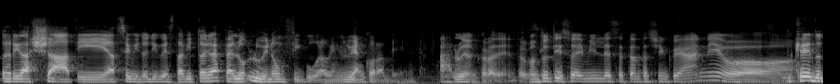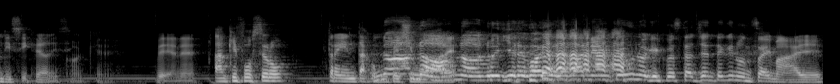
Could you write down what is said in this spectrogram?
rilasciati a seguito di questa vittoria d'appello, lui non figura, quindi lui è ancora dentro. Ah, lui è ancora dentro, con tutti i suoi 1075 anni o... Credo di sì, credo di sì. Ok, bene. Anche fossero 30 comunque No, ci no, muore. no, non gliene voglio levare neanche uno che questa gente qui non sai mai.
